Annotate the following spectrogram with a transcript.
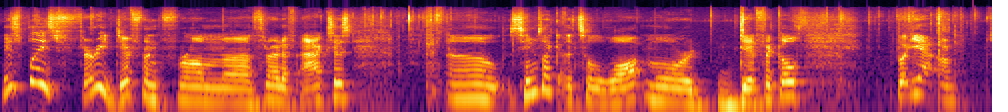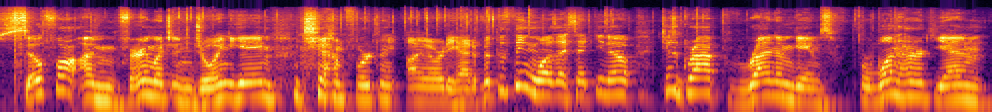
This plays very different from uh, Threat of Axis. Uh, seems like it's a lot more difficult. But yeah, um, so far I'm very much enjoying the game. yeah, unfortunately I already had it. But the thing was, I said, you know, just grab random games for 100 yen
